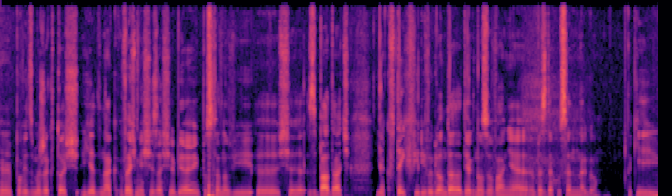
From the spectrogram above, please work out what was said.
Y, Powiedzmy, że ktoś jednak weźmie się za siebie i postanowi y, się zbadać. Jak w tej chwili wygląda diagnozowanie bezdechu sennego? Taki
